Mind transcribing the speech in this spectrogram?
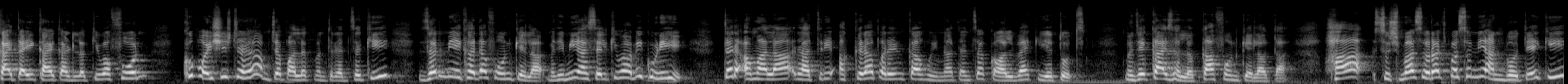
काय ताई काय काढलं? किंवा फोन खूप वैशिष्ट्य आहे आमच्या पालकमंत्र्यांचं की जर मी एखादा फोन केला म्हणजे मी असेल किंवा आम्ही कुणीही तर आम्हाला रात्री अकरापर्यंत का होईना त्यांचा कॉलबॅक येतोच. म्हणजे काय झालं? का फोन केला होता? हा सुषमा स्वराजपासून मी अनुभवते की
